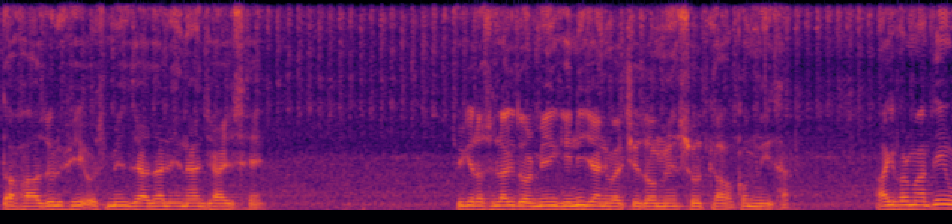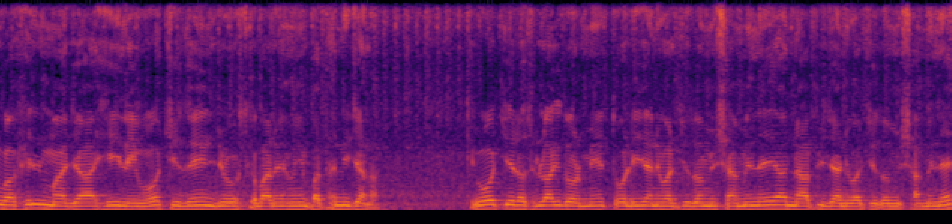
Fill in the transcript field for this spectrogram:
تفاضل بھی اس میں زیادہ لینا جائز ہے۔ کیونکہ رسول اللہ کے دور میں گنی جانے والی چیزوں میں سود کا حکم نہیں تھا۔ آگے فرماتے ہیں وفیل مجاہل وہ چیزیں جو اس کے بارے میں ہمیں پتہ نہیں چلا کہ وہ چیز رسول اللہ کے دور میں تولی جانے والی چیزوں میں شامل ہے یا ناپی جانے والی چیزوں میں شامل ہے،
